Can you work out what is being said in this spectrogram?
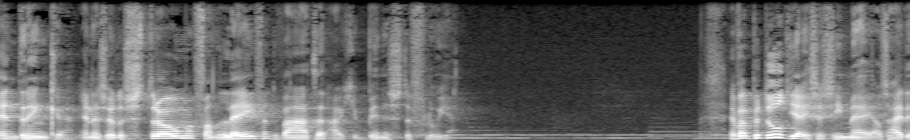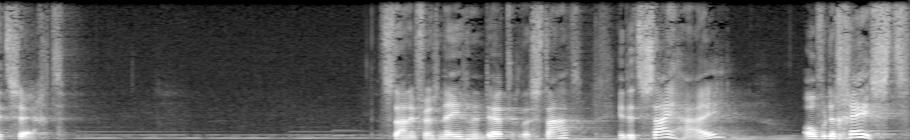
en drinken. En er zullen stromen van levend water uit je binnenste vloeien. En wat bedoelt Jezus hiermee als hij dit zegt? Het staat in vers 39. Daar staat, en dit zei hij over de geest.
